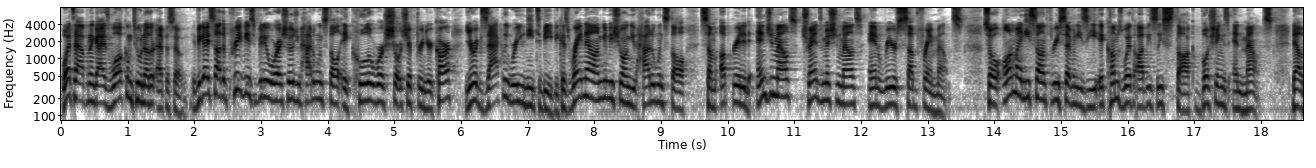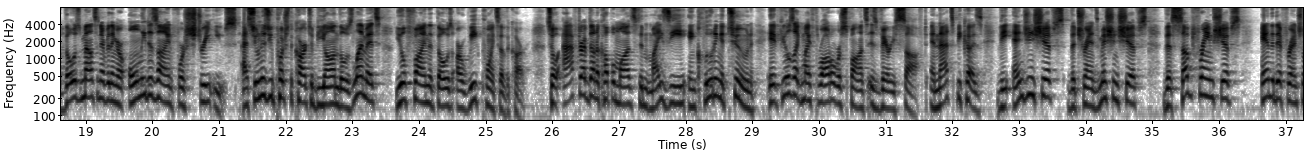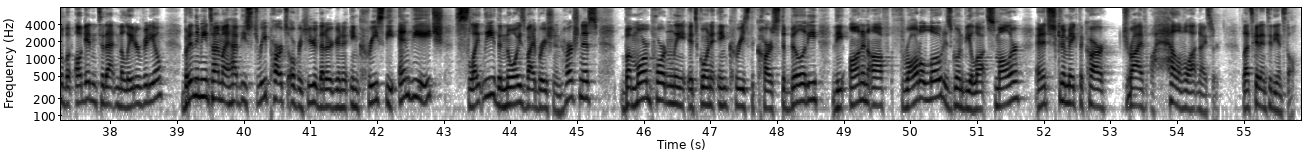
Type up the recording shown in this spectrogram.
What's happening guys? Welcome to another episode. If you guys saw the previous video where I showed you how to install a Coolerworx short shifter in your car, you're exactly where you need to be because right now I'm gonna be showing you how to install some upgraded engine mounts, transmission mounts, and rear subframe mounts. So on my Nissan 370Z, it comes with obviously stock bushings and mounts. Now those mounts and everything are only designed for street use. As soon as you push the car to beyond those limits, you'll find that those are weak points of the car. So after I've done a couple mods to my Z, including a tune, it feels like my throttle response is very soft. And that's because the engine shifts, the transmission shifts, the subframe shifts, and the differential, but I'll get into that in a later video. But in the meantime, I have these three parts over here that are gonna increase the NVH slightly, the noise, vibration, and harshness, but more importantly, it's going to increase the car's stability. The on and off throttle load is going to be a lot smaller, and it's just gonna make the car drive a hell of a lot nicer. Let's get into the install.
